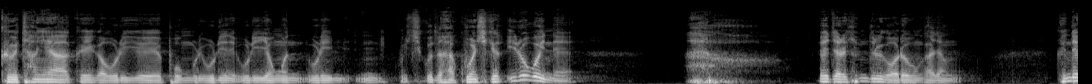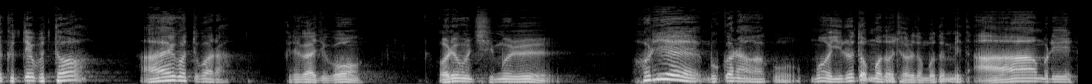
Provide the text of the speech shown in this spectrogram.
그 장애야 그이가 우리 교회 보물이 우리 우리 영혼 우리 식구들 다 구원시켜서 이러고 있네. 아휴, 왜 저렇게 힘들고 어려운 가정. 근데 그때부터 아이고 뜨거라. 그래가지고 어려운 짐을 허리에 묶어놔갖고 뭐 이러도 못하고 저러도 못합니다. 아무리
